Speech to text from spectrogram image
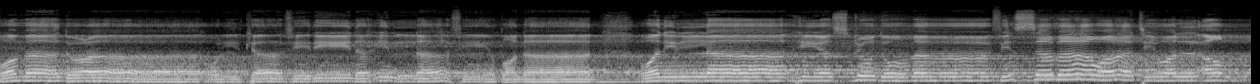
وما دعاء الكافرين إلا في ضلال. ولله يسجد من في السماوات والأرض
